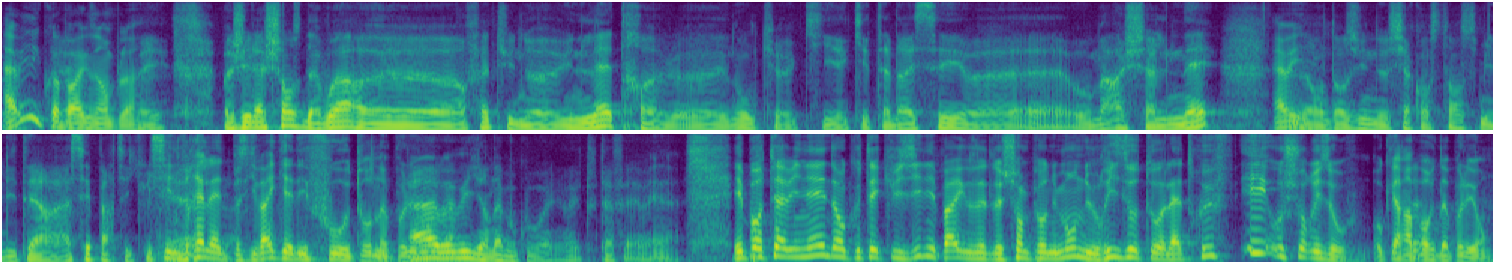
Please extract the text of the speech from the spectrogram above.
Ah oui, quoi par exemple bah, J'ai la chance d'avoir euh, en fait une, une lettre euh, donc, euh, qui, qui, est adressée au maréchal Ney ah dans, une circonstance militaire assez particulière. C'est une vraie lettre, parce qu'il paraît qu'il y a des faux autour de Napoléon. Ah oui, oui, il y en a beaucoup, oui, tout à fait. Et pour terminer, donc côté cuisine, il paraît que vous êtes le champion du monde du risotto à la truffe et au chorizo. Aucun rapport avec Napoléon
